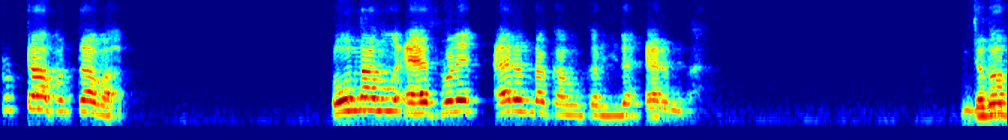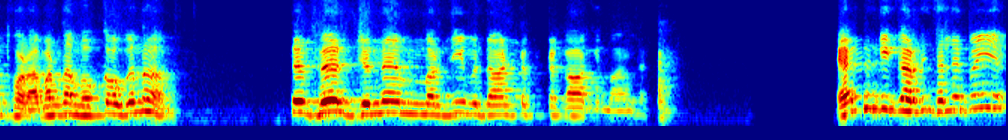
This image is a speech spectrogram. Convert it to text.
ਟੁੱਟਾ ਪੁੱਟਾ ਵਾ। ਉਹਨਾਂ ਨੂੰ ਇਸ ਵੇਲੇ ਐਰਨ ਦਾ ਕੰਮ ਕਰ ਐਰਨ ਦਾ। ਜਦੋਂ ਥੋੜਾ ਬਣਦਾ ਮੌਕਾ ਹੋਊਗਾ ਨਾ, ਤੇ ਫਿਰ ਜਿੰਨੇ ਮਰਜ਼ੀ ਵਿਧਾਨ ਟਕ ਟਕਾ ਕੇ ਮਾਰ ਲੈ। ਐਰਨ ਕੀ ਕਰਦੀ? ਥੱਲੇ ਪਈ ਹੈ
